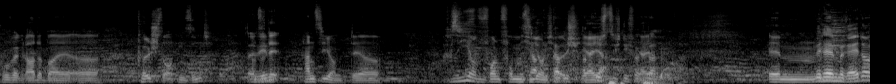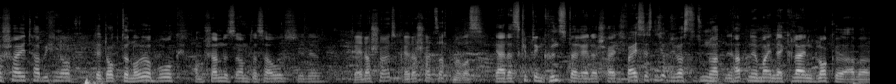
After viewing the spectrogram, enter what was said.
wo wir gerade bei äh, Kölschsorten sind. Also wem? der Hans Sion, der Ach, Sion. Von- vom ich Sion ich hab, Kölsch. ich Ja, hab ja. akustisch nicht Ja, verstanden. ähm, Wilhelm Räderscheid habe ich noch, der Dr. Neuerburg vom Standesamt das Haus. Räderscheid, Räderscheid sagt mir was. Ja, das gibt den Künstler Räderscheid. Ich weiß jetzt nicht, ob die was zu tun hatten. Den hatten wir mal in der kleinen Glocke, aber.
